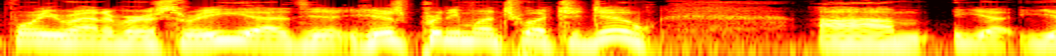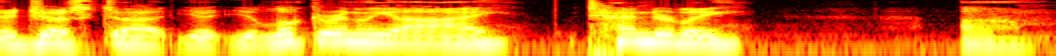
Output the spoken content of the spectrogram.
for your anniversary, uh, here's pretty much what you do. Um, you, you just, uh, you, you look her in the eye tenderly, um,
